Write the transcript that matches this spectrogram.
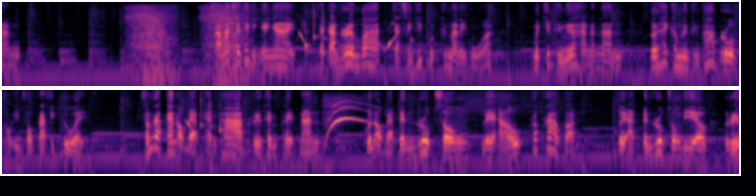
นั้น สามารถใช้เทคนิคง่าย ๆ จากการเริ่มวาดจากสิ่งที่ผุดขึ้นมาในหัว เมื่อคิดถึงเนื้อหานั้นๆ โดยให้คำนึงถึงภาพรวมของอินโฟกราฟิกด้วยสำหรับการออกแบบแผนภาพหรือ template นั้น ควรออกแบบเป็นรูปทรง layout คร่าวๆก่อน โดยอาจเป็นรูปทรงเดียว หรือ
